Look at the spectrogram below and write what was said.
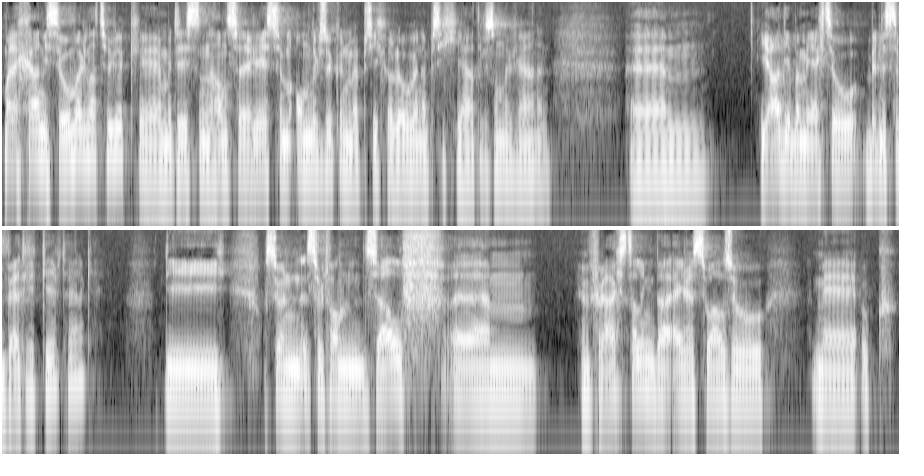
Maar dat gaat niet zomaar natuurlijk. Je moet eerst een Hanse reis onderzoeken met psychologen en psychiaters ondergaan. En, um, ja, die hebben mij echt zo binnenste buiten gekeerd eigenlijk. Die zo'n soort van zelf um, een vraagstelling dat ergens wel zo mij ook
